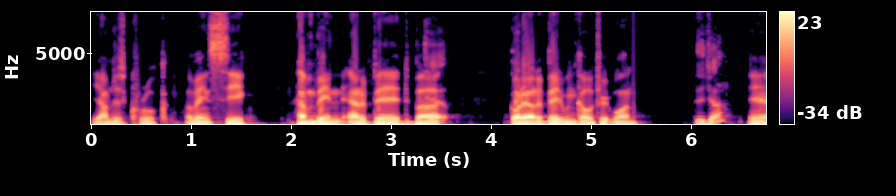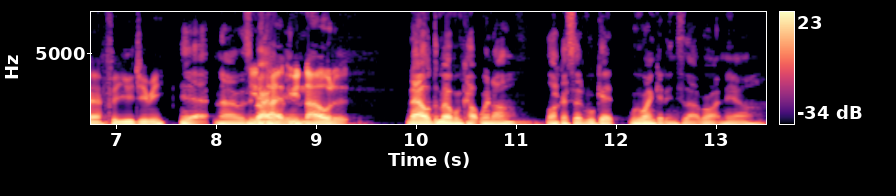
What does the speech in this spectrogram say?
Yeah, I'm just crook. I've been sick, haven't been out of bed, but Yep. got out of bed when Gold Trip won. Did ya? Yeah, for you, Jimmy. Yeah. No, it was a You, great. na- win. you nailed it. Nailed the Melbourne Cup winner. Like I said, we'll get. We won't get into that right now.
